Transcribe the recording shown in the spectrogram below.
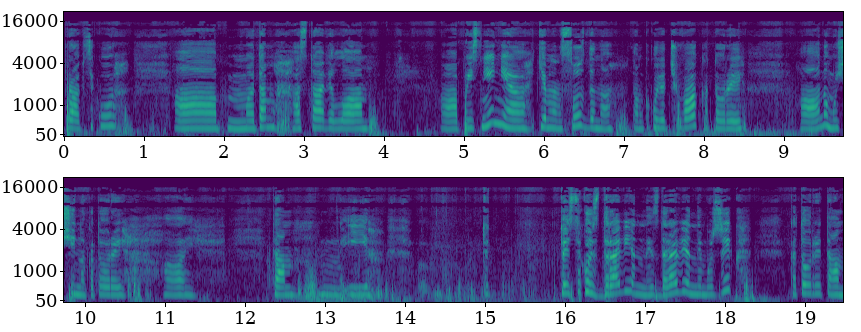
практику. А, там оставила а, пояснение, кем она создана. Там какой-то чувак, который, а, ну, мужчина, который там и то есть такой здоровенный, здоровенный мужик, который там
